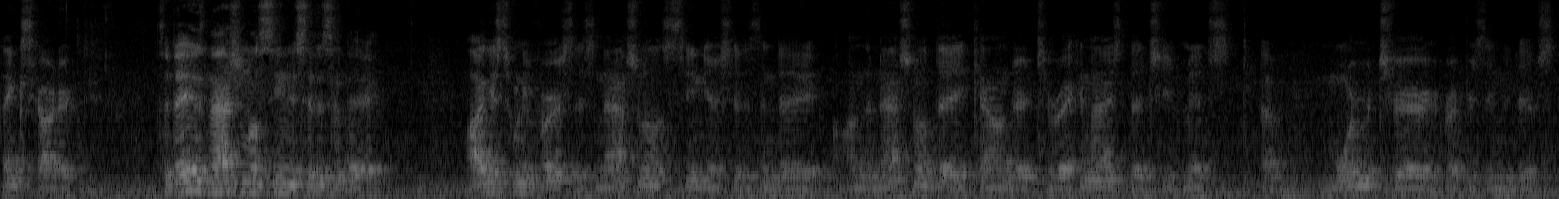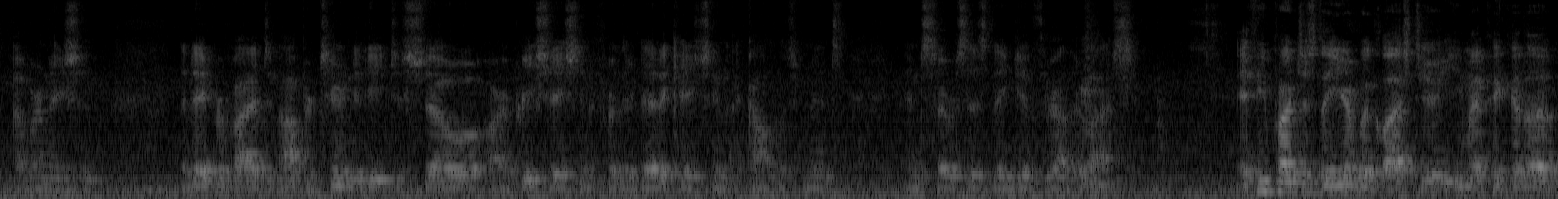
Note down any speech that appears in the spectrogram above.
Thanks, Carter. Today is National Senior Citizen Day. August 21st is National Senior Citizen Day on the National Day calendar to recognize the achievements of more mature representatives of our nation. The day provides an opportunity to show our appreciation for their dedication, accomplishments, and services they give throughout their lives. If you purchased a yearbook last year, you may pick it up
